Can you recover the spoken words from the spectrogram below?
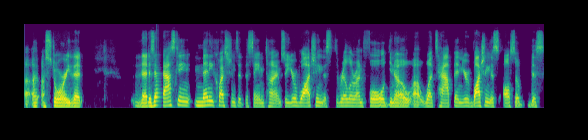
a, a story that that is asking many questions at the same time. So you're watching this thriller unfold. You know uh, what's happened. You're watching this also this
